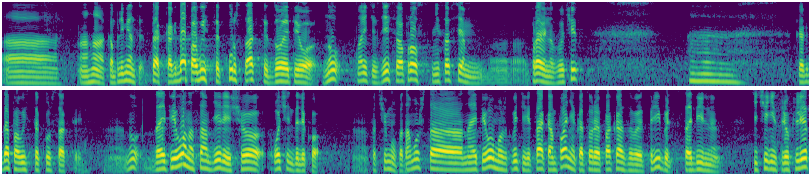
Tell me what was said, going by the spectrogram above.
А, ага, комплименты. Так, когда повысится курс акций до IPO? Ну, смотрите, здесь вопрос не совсем э, правильно звучит. Когда повысится курс акций? Ну, до IPO на самом деле еще очень далеко. Почему? Потому что на IPO может выйти та компания, которая показывает прибыль стабильную в течение трех лет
